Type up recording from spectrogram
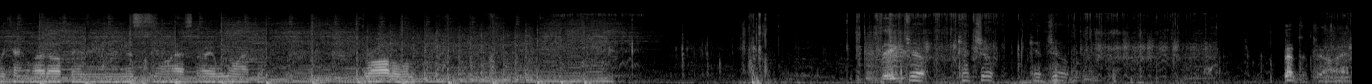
We can't let up any. I mean, this is the last day. We're going to have to throttle them. Catch up, catch up, catch up. That's a giant.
